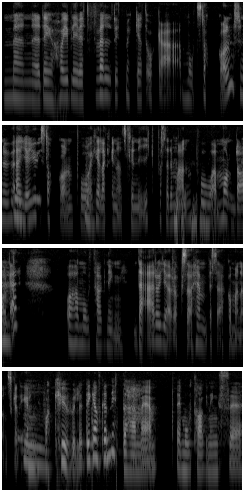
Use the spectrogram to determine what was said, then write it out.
Men det har ju blivit väldigt mycket att åka mot Stockholm, så nu är Mm. jag ju i Stockholm på Mm. Hela Kvinnans klinik på Södermalm på måndagar och har mottagning där och gör också hembesök om man önskar det. Mm, Mm. vad kul. Det är ganska nytt det här med eh, mottagnings eh,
